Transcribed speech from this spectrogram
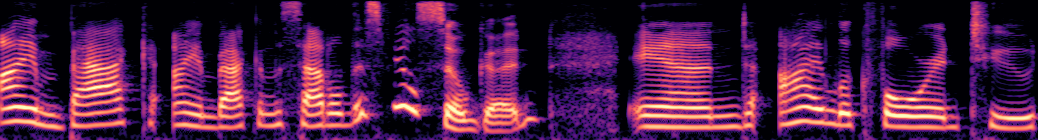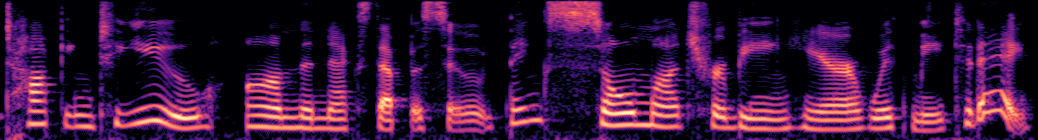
I am back. I am back in the saddle. This feels so good. And I look forward to talking to you on the next episode. Thanks so much for being here with me today.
